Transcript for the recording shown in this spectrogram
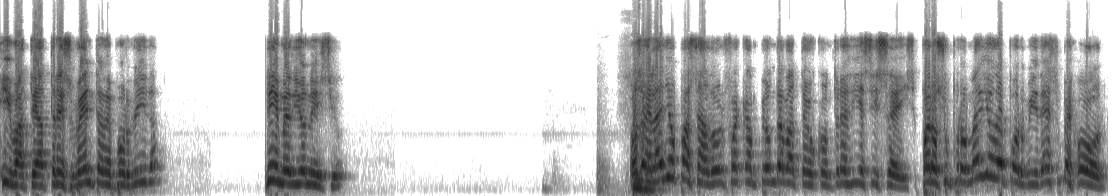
y batea 320 de por vida. Dime, Dionisio. O sea, el año pasado él fue campeón de bateo con 3.16, pero su promedio de por vida es mejor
